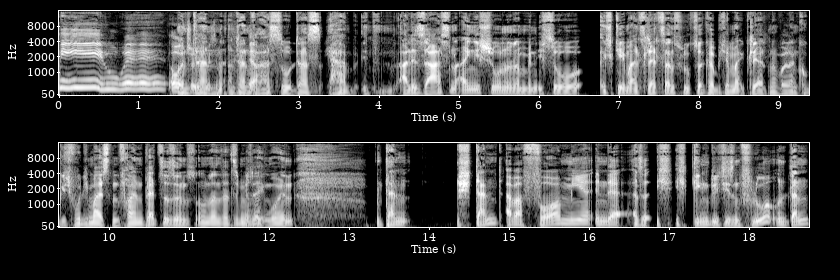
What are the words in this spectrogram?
anywhere. Oh, Und dann, und dann Ja. war es so, dass, ja, alle saßen eigentlich schon und dann bin ich so, ich gehe mal als letzter ins Flugzeug, habe ich ja mal erklärt, ne, weil dann gucke ich, wo die meisten freien Plätze sind und dann setze ich mich da Mhm. irgendwo hin. Und dann stand aber vor mir in der, also ich, ich ging durch diesen Flur und dann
